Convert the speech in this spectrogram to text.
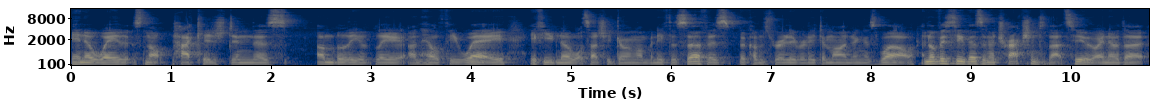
in a way that's not packaged in this unbelievably unhealthy way, if you know what's actually going on beneath the surface, becomes really, really demanding as well. And obviously, there's an attraction to that too. I know that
